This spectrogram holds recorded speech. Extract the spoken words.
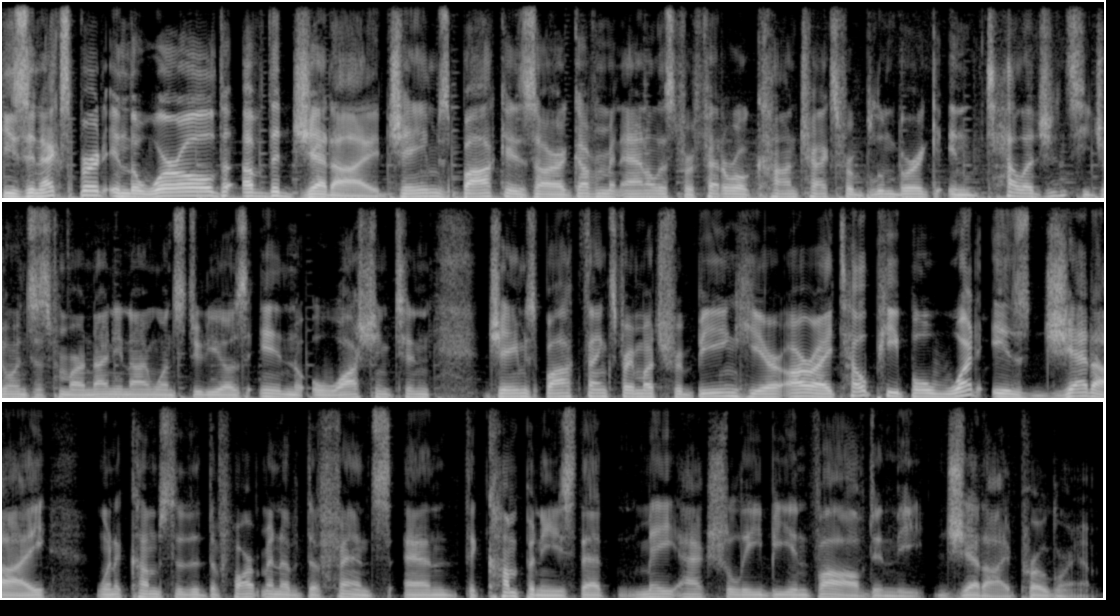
He's an expert in the world of the Jedi. James Bach is our government analyst for federal contracts for Bloomberg Intelligence. He joins us from our 99.1 studios in Washington. James Bach, thanks very much for being here. All right, tell people what is Jedi when it comes to the Department of Defense and the companies that may actually be involved in the Jedi program.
